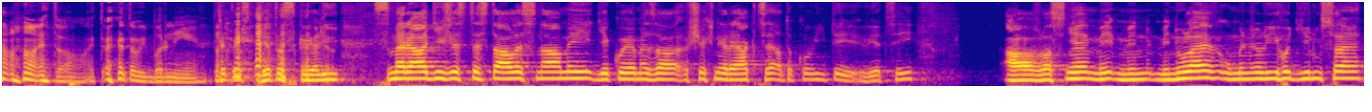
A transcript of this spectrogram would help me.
Ano, je to, je to, je to výborný. Je to, je to skvělý. Jsme rádi, že jste stále s námi. Děkujeme za všechny reakce a takové ty věci. A vlastně mi, min, minulé, u minulého dílu se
